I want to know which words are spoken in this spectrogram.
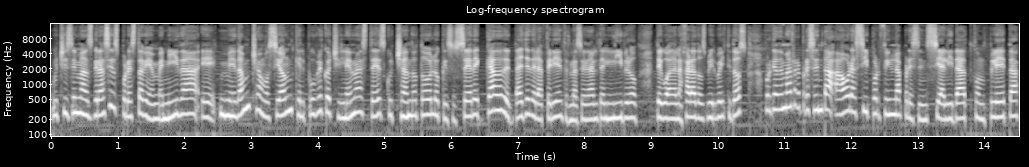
Muchísimas gracias por esta bienvenida. Eh, me da mucha emoción que el público chileno esté escuchando todo lo que sucede, cada detalle de la Feria Internacional del Libro de Guadalajara 2022, porque además representa ahora sí por fin la presencialidad completa.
